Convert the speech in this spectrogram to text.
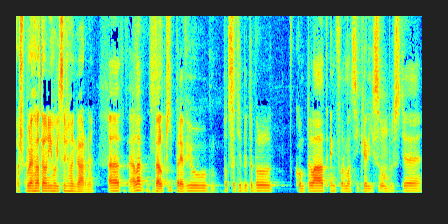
Až bude hratelnýho víc než hangár, ne? Ale velký preview, v podstatě by to byl kompilát informací, které jsou hmm. prostě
